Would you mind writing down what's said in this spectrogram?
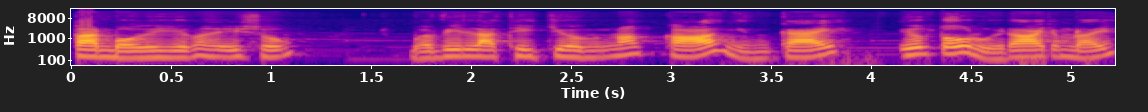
Toàn bộ thị trường có thể đi xuống, bởi vì là thị trường nó có những cái yếu tố rủi ro trong đấy.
